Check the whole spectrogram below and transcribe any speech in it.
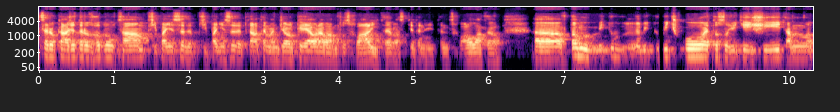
se dokážete rozhodnout sám, případně se, případně se zeptáte manželky a ona vám to schválí, to je vlastně ten, ten schvalovatel. V tom B2B je to složitější, tam,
